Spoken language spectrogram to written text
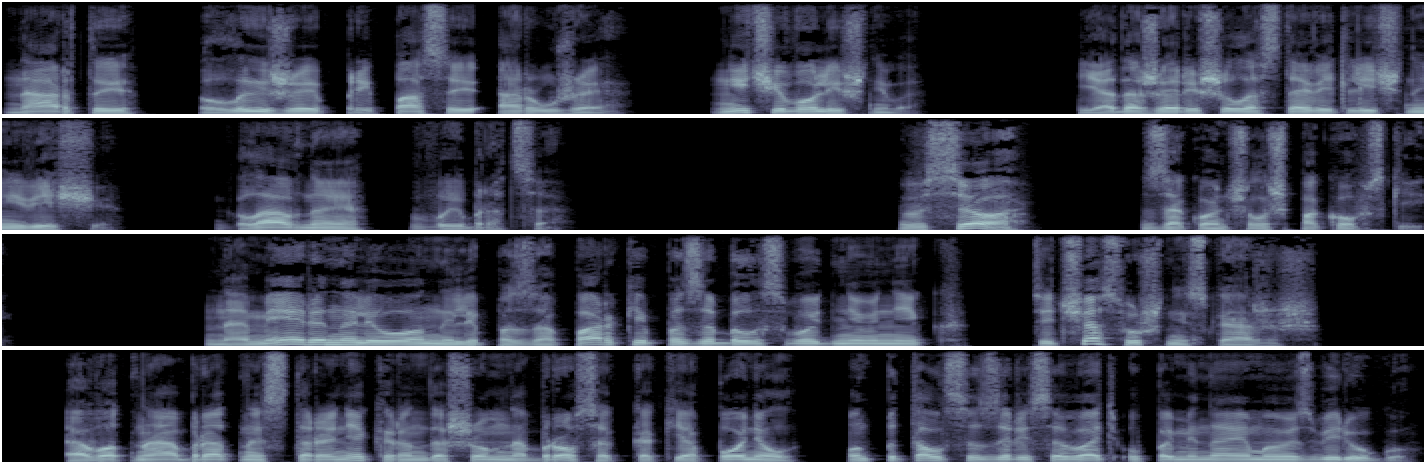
Нарты, лыжи, припасы, оружие. Ничего лишнего. Я даже решил оставить личные вещи. Главное — выбраться. «Все», — закончил Шпаковский. Намеренно ли он или по запарке позабыл свой дневник, сейчас уж не скажешь. А вот на обратной стороне карандашом набросок, как я понял, он пытался зарисовать упоминаемую зверюгу.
